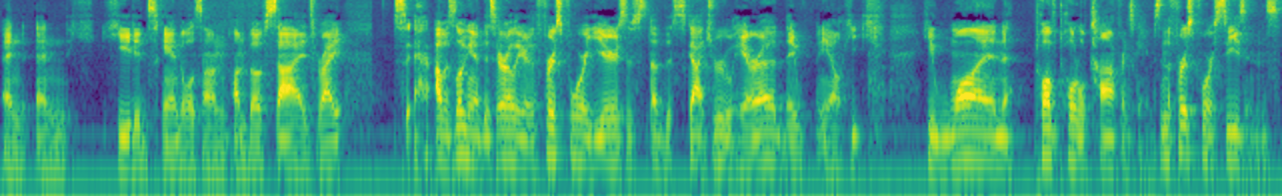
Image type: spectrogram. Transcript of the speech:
and and heated scandals on on both sides, right. So I was looking at this earlier. The first four years of, of the Scott Drew era, they you know he he won 12 total conference games in the first four seasons,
